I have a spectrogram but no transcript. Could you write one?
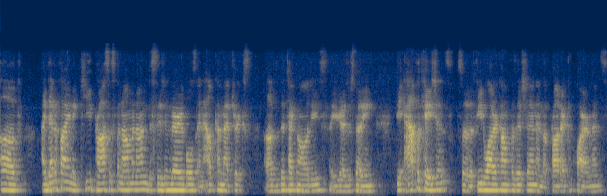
of identifying the key process phenomenon, decision variables, and outcome metrics of the technologies that you guys are studying, the applications, so the feed water composition and the product requirements,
